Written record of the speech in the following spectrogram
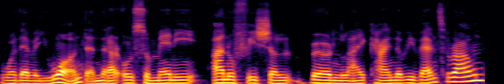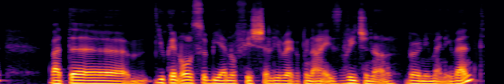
whatever you want, and there are also many unofficial burn like kind of events around but um, you can also be an officially recognized regional Burning Man event,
